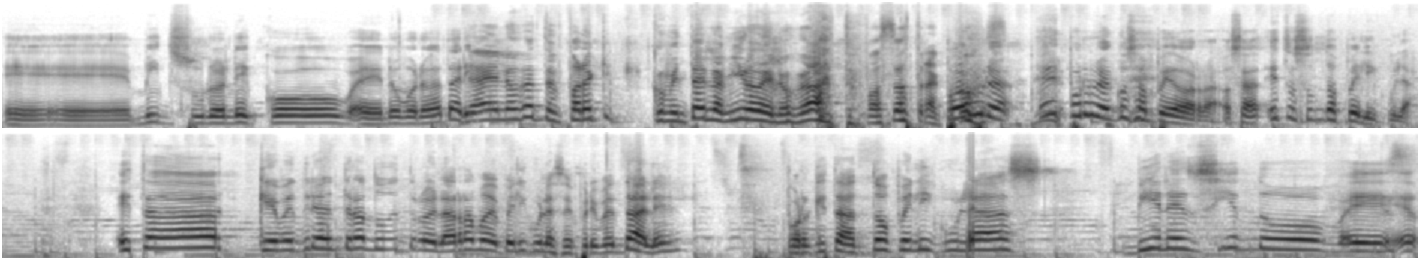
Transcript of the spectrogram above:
eh, Mitsuro Neko eh, no Monogatari. Ya, de los gatos, ¿para qué comentar la mierda de los gatos? Pasó otra Por cosa. una, por una cosa pedorra. O sea, estos son dos películas. Esta que vendría entrando dentro de la rama de películas experimentales. Porque estas dos películas vienen siendo. eh, eh,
